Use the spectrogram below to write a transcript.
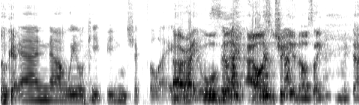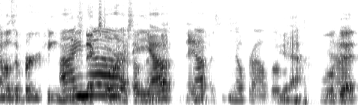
Okay. And uh, we will okay. keep being Chick Fil A. All right. Well, so, good. I wasn't sure. You know, it's like McDonald's and Burger King was next door or something. Yep. Yep. No problem. Yeah. Well, yeah. good.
